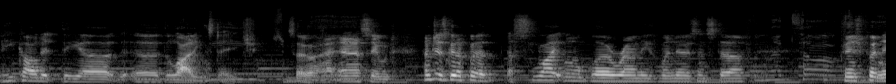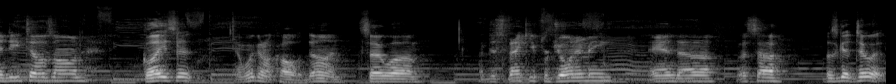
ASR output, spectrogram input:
He called it the uh, the, uh, the lighting stage. So I, and I say I'm just gonna put a, slight little glow around these windows and stuff. Finish putting the details on, glaze it, and we're gonna call it done. So um, I just thank you for joining me, and uh, let's uh let's get to it.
